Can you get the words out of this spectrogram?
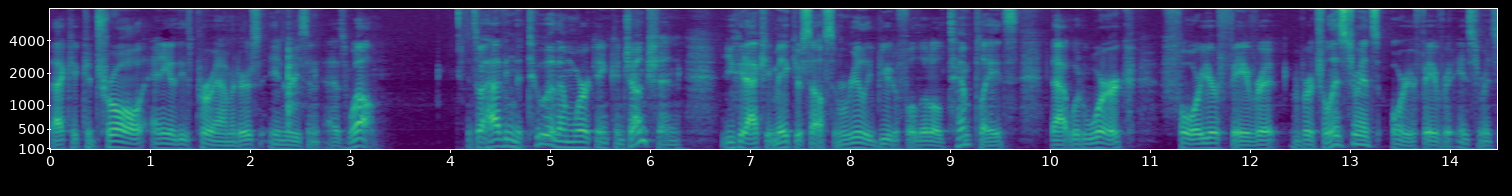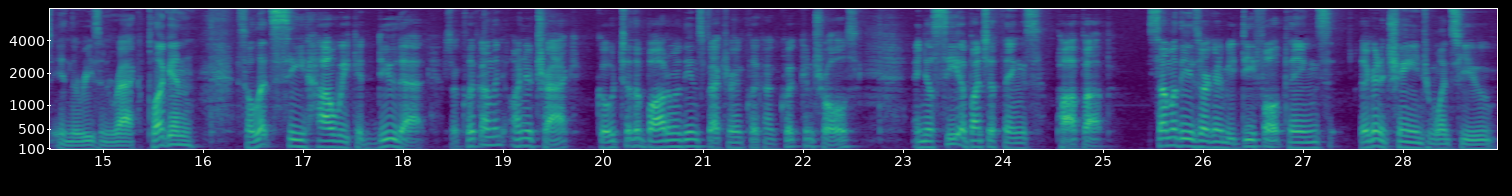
that could control any of these parameters in Reason as well. And so having the two of them work in conjunction, you could actually make yourself some really beautiful little templates that would work for your favorite virtual instruments or your favorite instruments in the Reason Rack plugin. So let's see how we could do that. So click on, the, on your track, go to the bottom of the inspector and click on Quick Controls, and you'll see a bunch of things pop up. Some of these are going to be default things. They're going to change once you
